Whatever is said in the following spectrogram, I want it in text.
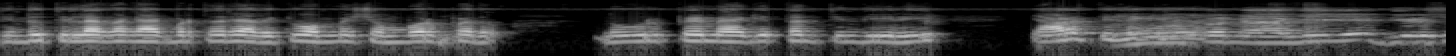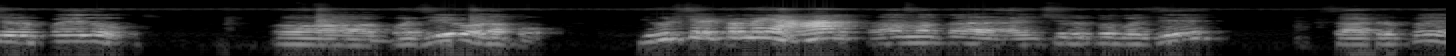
ತಿಂದು ತಿಲ್ಲಾರ್ದಂಗೆ ಆಗ್ಬಿಡ್ತದೆ ರೀ ಅದಕ್ಕೆ ಒಮ್ಮೆ ಶಂಬರ್ ರೂಪಾಯಿದು ನೂರು ರೂಪಾಯಿ ಮ್ಯಾಗಿ ತಂದು ತಿಂದೀರಿ. ಯಾರು ರೂಪಾಯಿ ಮ್ಯಾಗಿ ದೀಡ್ಶೆ ರೂಪಾಯಿದು ಬಜಿ ವಡಪು ದೀಡ್ಶೆ ರೂಪಾಯಿ ಮ್ಯಾ ಹಾಂ ಮತ್ತ ಐಂಶಿ ರೂಪಾಯಿ ಬಜಿ ಸಾಟ್ ರೂಪಾಯಿ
